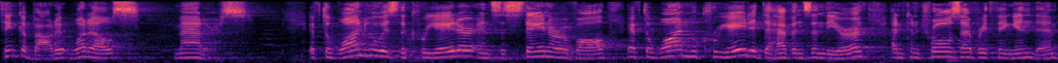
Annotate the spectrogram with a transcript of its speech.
think about it. What else matters? If the one who is the creator and sustainer of all, if the one who created the heavens and the earth and controls everything in them,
